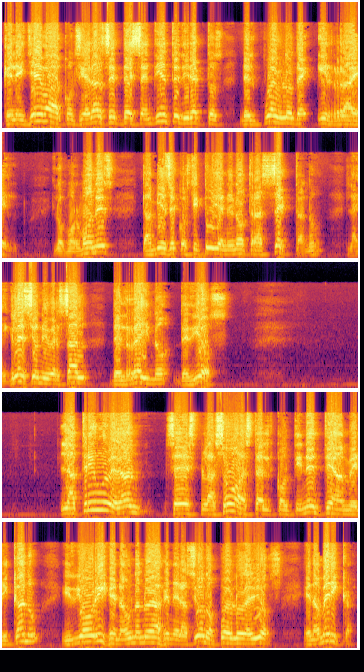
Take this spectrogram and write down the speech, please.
que le lleva a considerarse descendientes directos del pueblo de Israel. Los mormones también se constituyen en otra secta, ¿no? La Iglesia Universal del Reino de Dios. La tribu de Dan se desplazó hasta el continente americano y dio origen a una nueva generación o pueblo de Dios en América,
